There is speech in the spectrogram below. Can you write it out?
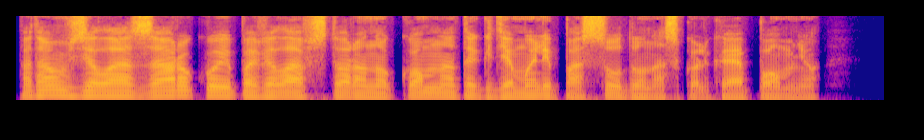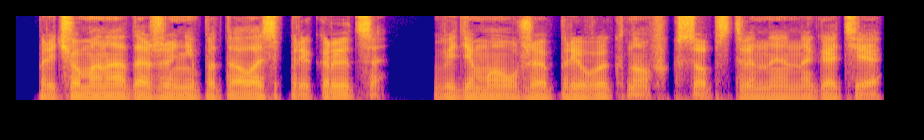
Потом взяла за руку и повела в сторону комнаты, где мыли посуду, насколько я помню. Причем она даже не пыталась прикрыться, видимо, уже привыкнув к собственной ноготе.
